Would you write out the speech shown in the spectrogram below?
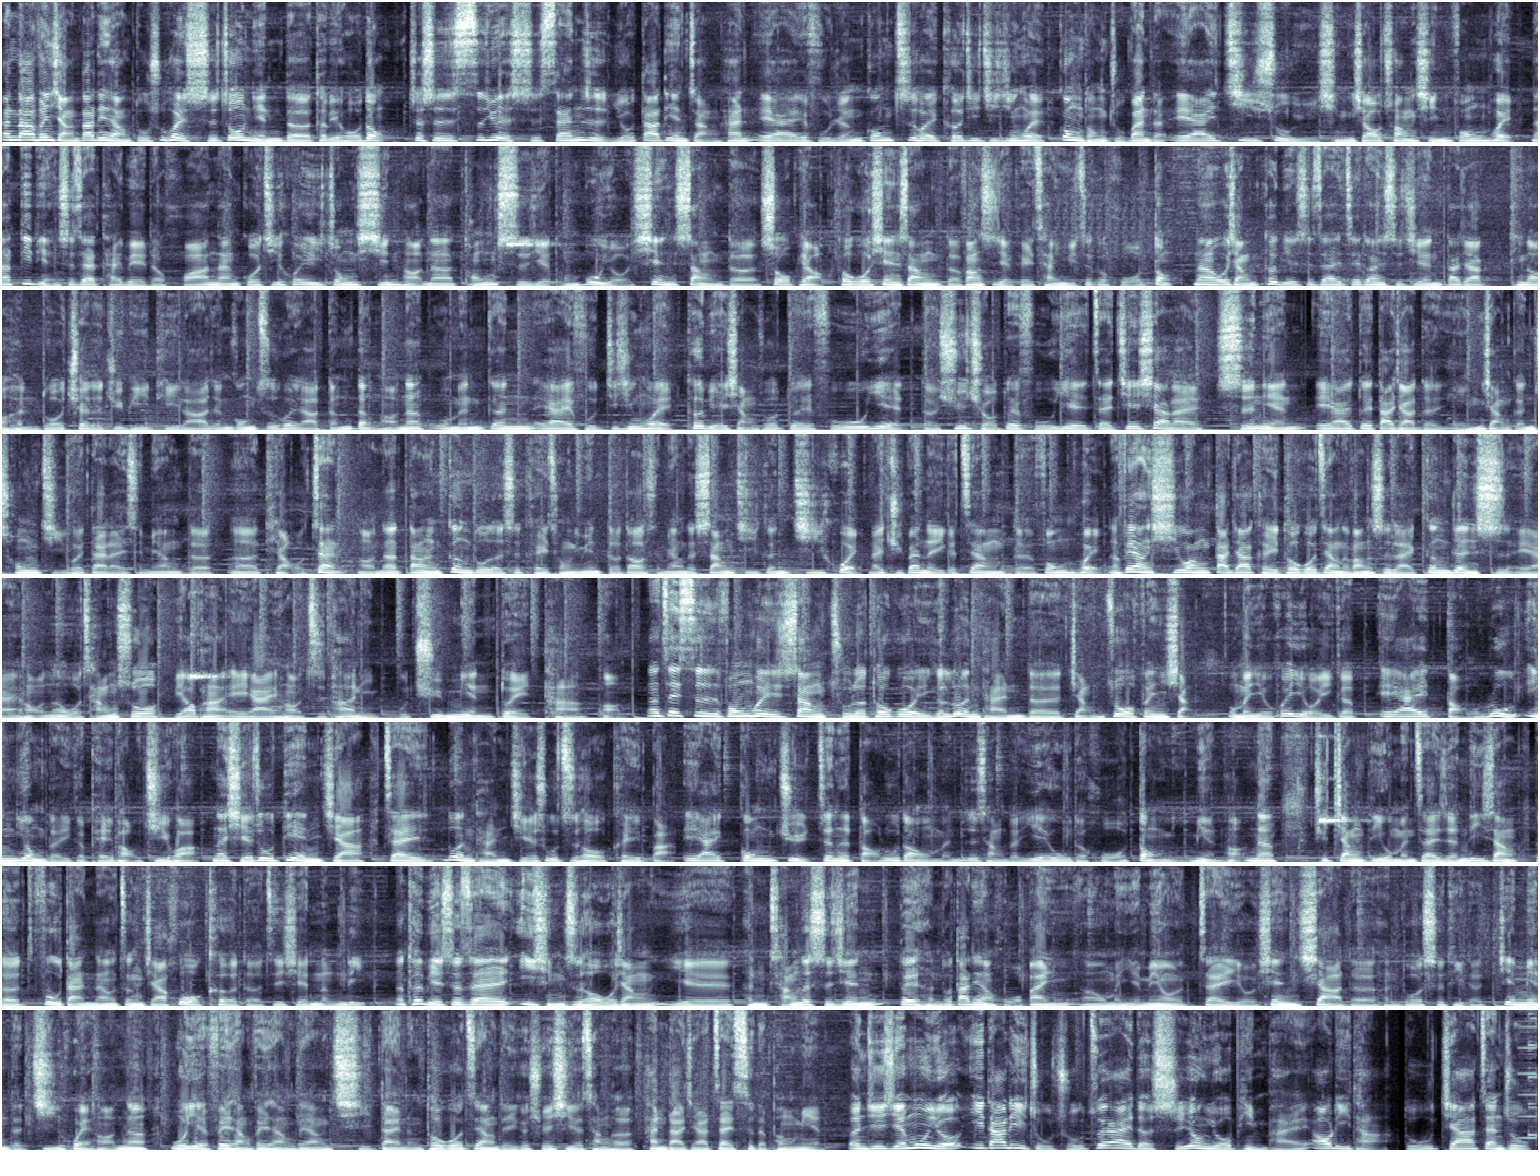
跟大家分享大店长读书会十周年的特别活动，这是四月十三日由大店长和 AIF 人工智慧科技基金会共同主办的 AI 技术与行销创新峰会。那地点是在台北的华南国际会议中心。哈，那同时也同步有线上的售票，透过线上的方式也可以参与这个活动。那我想，特别是在这段时间，大家听到很多 ChatGPT 啦、人工智慧啦等等。哈，那我们跟 AIF 基金会特别想说，对服务业。的需求，对服务业在接下来十年 AI 对大家的影响跟冲击会带来什么样的呃挑战啊？那当然更多的是可以从里面得到什么样的商机跟机会来举办的一个这样的峰会。那非常希望大家可以透过这样的方式来更认识 AI 哈。那我常说不要怕 AI 哈，只怕你不去面对它哈。那这次峰会上除了透过一个论坛的讲座分享，我们也会有一个 AI 导入应用的一个陪跑计划，那协助店家在论坛结束之后，可以把 AI 工具真的导入到我们日常的业务的活动里面哈，那去降低我们在人力上的负担，然后增加获客的这些能力。那特别是在疫情之后，我想也很长的时间，对很多大店的伙伴啊，我们也没有再有线下的很多实体的见面的机会哈。那我也非常非常非常期待能透过这样的一个学习的场。合和大家再次的碰面。本集节目由意大利主厨最爱的食用油品牌奥利塔独家赞助。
